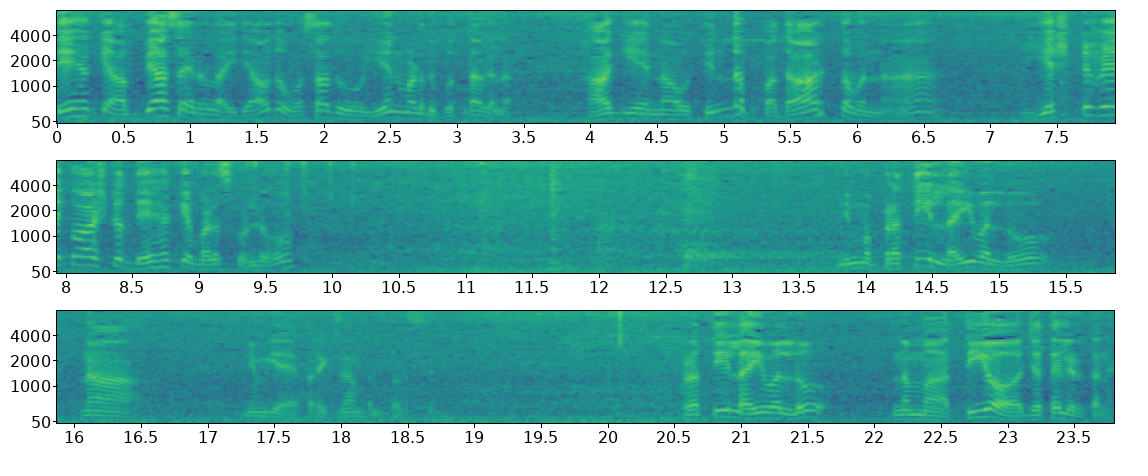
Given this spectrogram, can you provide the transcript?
ದೇಹಕ್ಕೆ ಅಭ್ಯಾಸ ಇರಲ್ಲ. ಇದು ಯಾವುದು ಹೊಸದು ಏನ್ ಮಾಡೋದು ಗೊತ್ತಾಗಲ್ಲ. ಹಾಗೆಯೇ ನಾವು ತಿಂದ ಪದಾರ್ಥವನ್ನ ಎಷ್ಟು ಬೇಕೋ ಅಷ್ಟು ದೇಹಕ್ಕೆ ಬಳಸ್ಕೊಂಡು ನಿಮ್ಮ ಪ್ರತಿ ಲೈವಲ್ಲೂ ನಾ ನಿಮಗೆ ಫಾರ್ ಎಕ್ಸಾಂಪಲ್ ತೋರಿಸ್ತೀನಿ. ಪ್ರತಿ ಲೈವಲ್ಲೂ ನಮ್ಮ ತಿಯೋ ಜೊತೆಲಿರ್ತಾನೆ.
